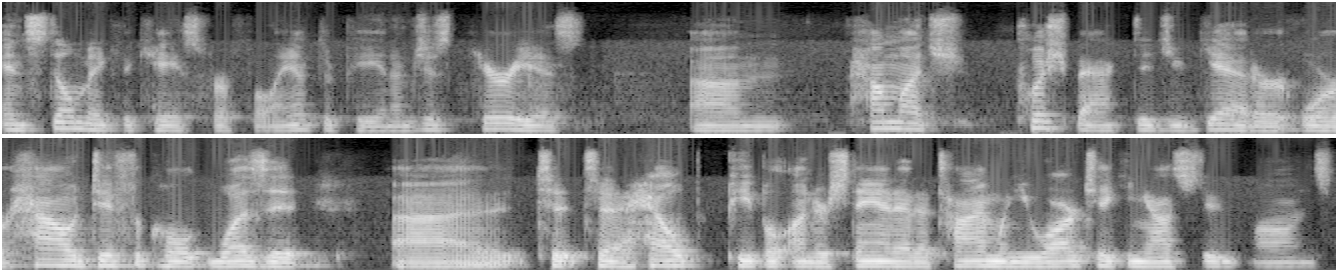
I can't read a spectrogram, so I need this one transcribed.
and still make the case for philanthropy. And I'm just curious, um, how much pushback did you get, or or how difficult was it uh, to to help people understand at a time when you are taking out student loans,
